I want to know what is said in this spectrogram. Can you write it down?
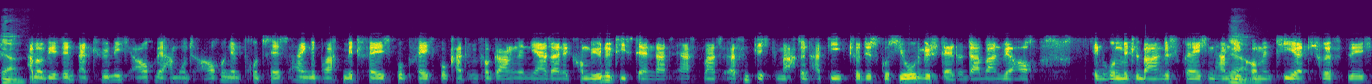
Ja, ja. Aber wir sind natürlich auch, wir haben uns auch in den Prozess eingebracht mit Facebook. Facebook hat im vergangenen Jahr seine Community Standards erstmals öffentlich gemacht und hat die zur Diskussion gestellt. Und da waren wir auch in unmittelbaren Gesprächen, haben ja. die kommentiert, schriftlich.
